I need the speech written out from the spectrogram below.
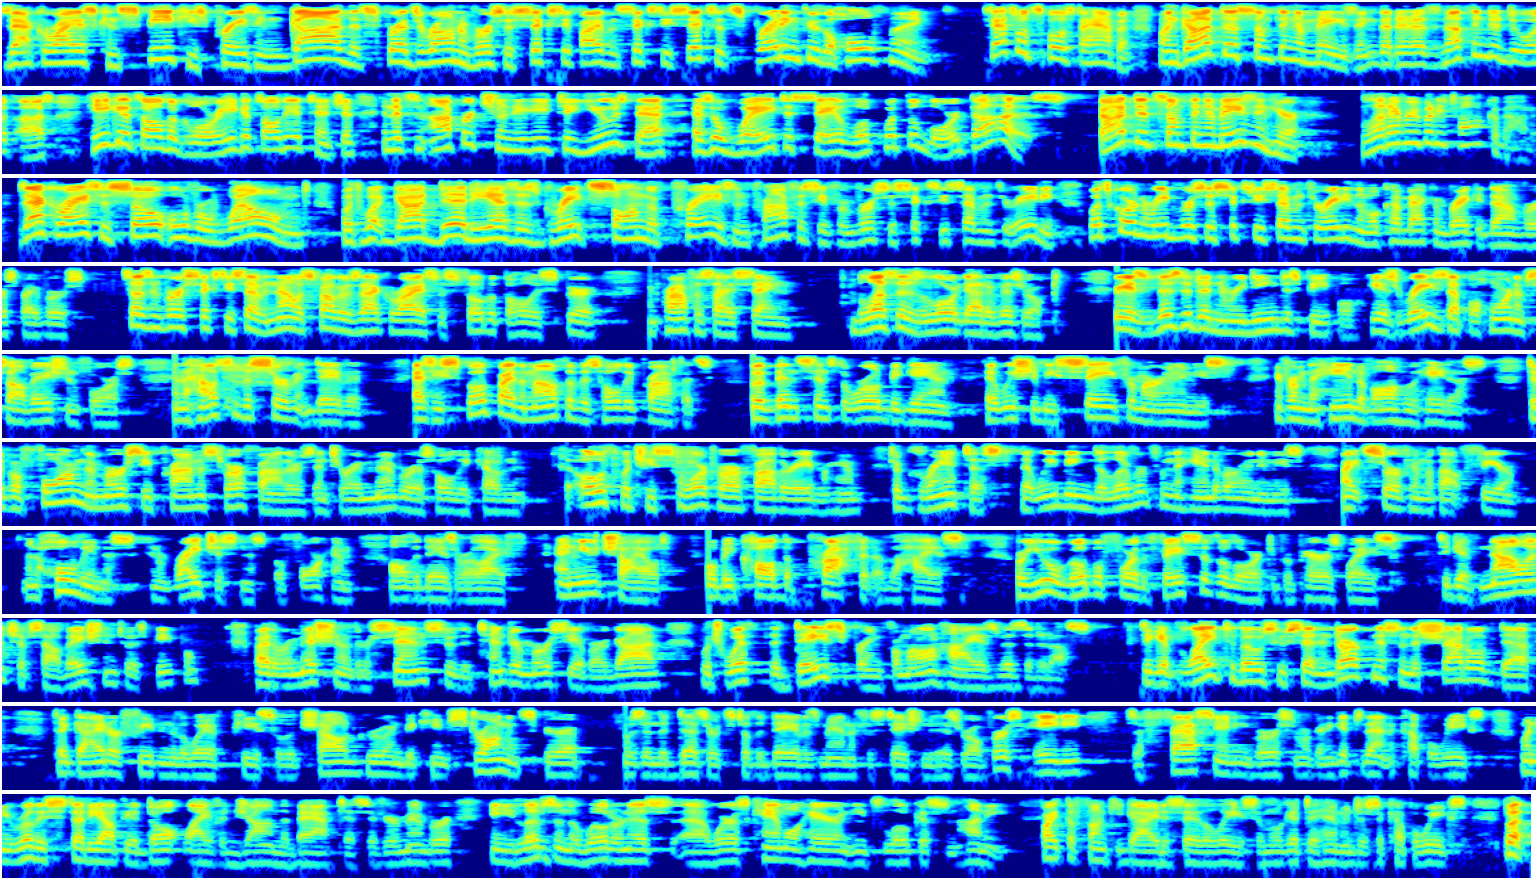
Zacharias can speak. He's praising God. That spreads around in verses 65 and 66. It's spreading through the whole thing. That's what's supposed to happen. When God does something amazing that it has nothing to do with us, He gets all the glory, He gets all the attention, and it's an opportunity to use that as a way to say, look what the Lord does. God did something amazing here. Let everybody talk about it. Zacharias is so overwhelmed with what God did. He has this great song of praise and prophecy from verses 67 through 80. Let's go ahead and read verses 67 through 80, then we'll come back and break it down verse by verse. It says in verse 67 Now his father Zacharias was filled with the Holy Spirit and prophesied, saying, Blessed is the Lord God of Israel. He has visited and redeemed his people. He has raised up a horn of salvation for us in the house of his servant David, as he spoke by the mouth of his holy prophets, have been since the world began, that we should be saved from our enemies and from the hand of all who hate us, to perform the mercy promised to our fathers, and to remember his holy covenant, the oath which he swore to our father Abraham, to grant us that we, being delivered from the hand of our enemies, might serve him without fear, in holiness and righteousness before him all the days of our life. And you, child, will be called the prophet of the highest, for you will go before the face of the Lord to prepare his ways to give knowledge of salvation to his people by the remission of their sins through the tender mercy of our God, which with the day spring from on high has visited us to give light to those who sit in darkness and the shadow of death, to guide our feet into the way of peace. So the child grew and became strong in spirit, was in the deserts till the day of his manifestation to Israel. Verse 80 is a fascinating verse, and we're going to get to that in a couple weeks when you really study out the adult life of John the Baptist. If you remember, he lives in the wilderness, uh, wears camel hair, and eats locusts and honey. Quite the funky guy, to say the least, and we'll get to him in just a couple weeks. But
